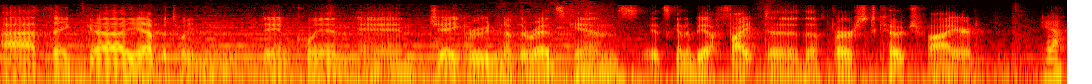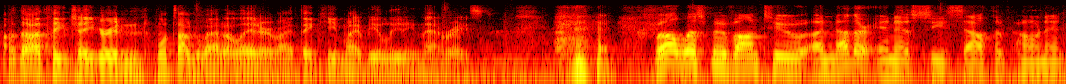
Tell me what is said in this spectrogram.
I think, uh, yeah, between Dan Quinn and Jay Gruden of the Redskins, it's going to be a fight to the first coach fired. Yeah. Although I think Jay Gruden, we'll talk about it later, but I think he might be leading that race. well, let's move on to another NFC South opponent.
